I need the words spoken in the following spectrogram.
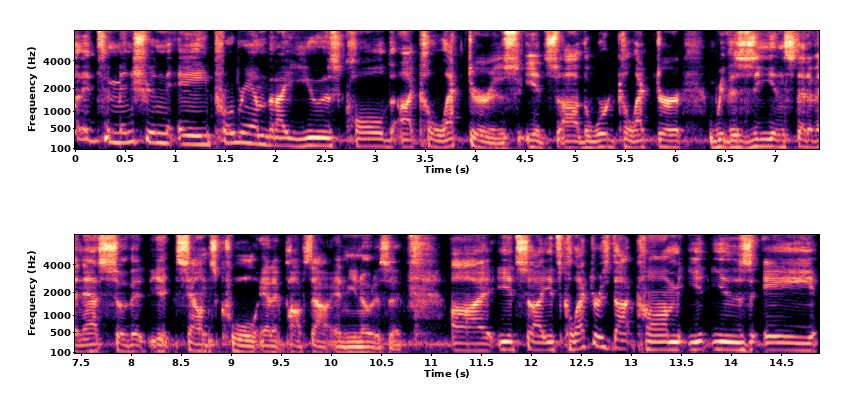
wanted to mention a program that I use called uh, Collectorz. It's uh, the word collector with a Z instead of an S so that it sounds cool and it pops out and you notice it. Uh, it's uh, it's collectorz.com. It is a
